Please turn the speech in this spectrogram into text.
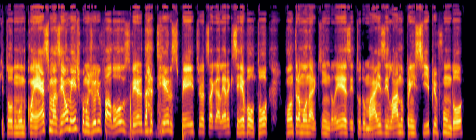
que todo mundo conhece, mas realmente, como o Júlio falou, os verdadeiros Patriots, a galera que se revoltou contra a monarquia inglesa e tudo mais, e lá no princípio fundou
